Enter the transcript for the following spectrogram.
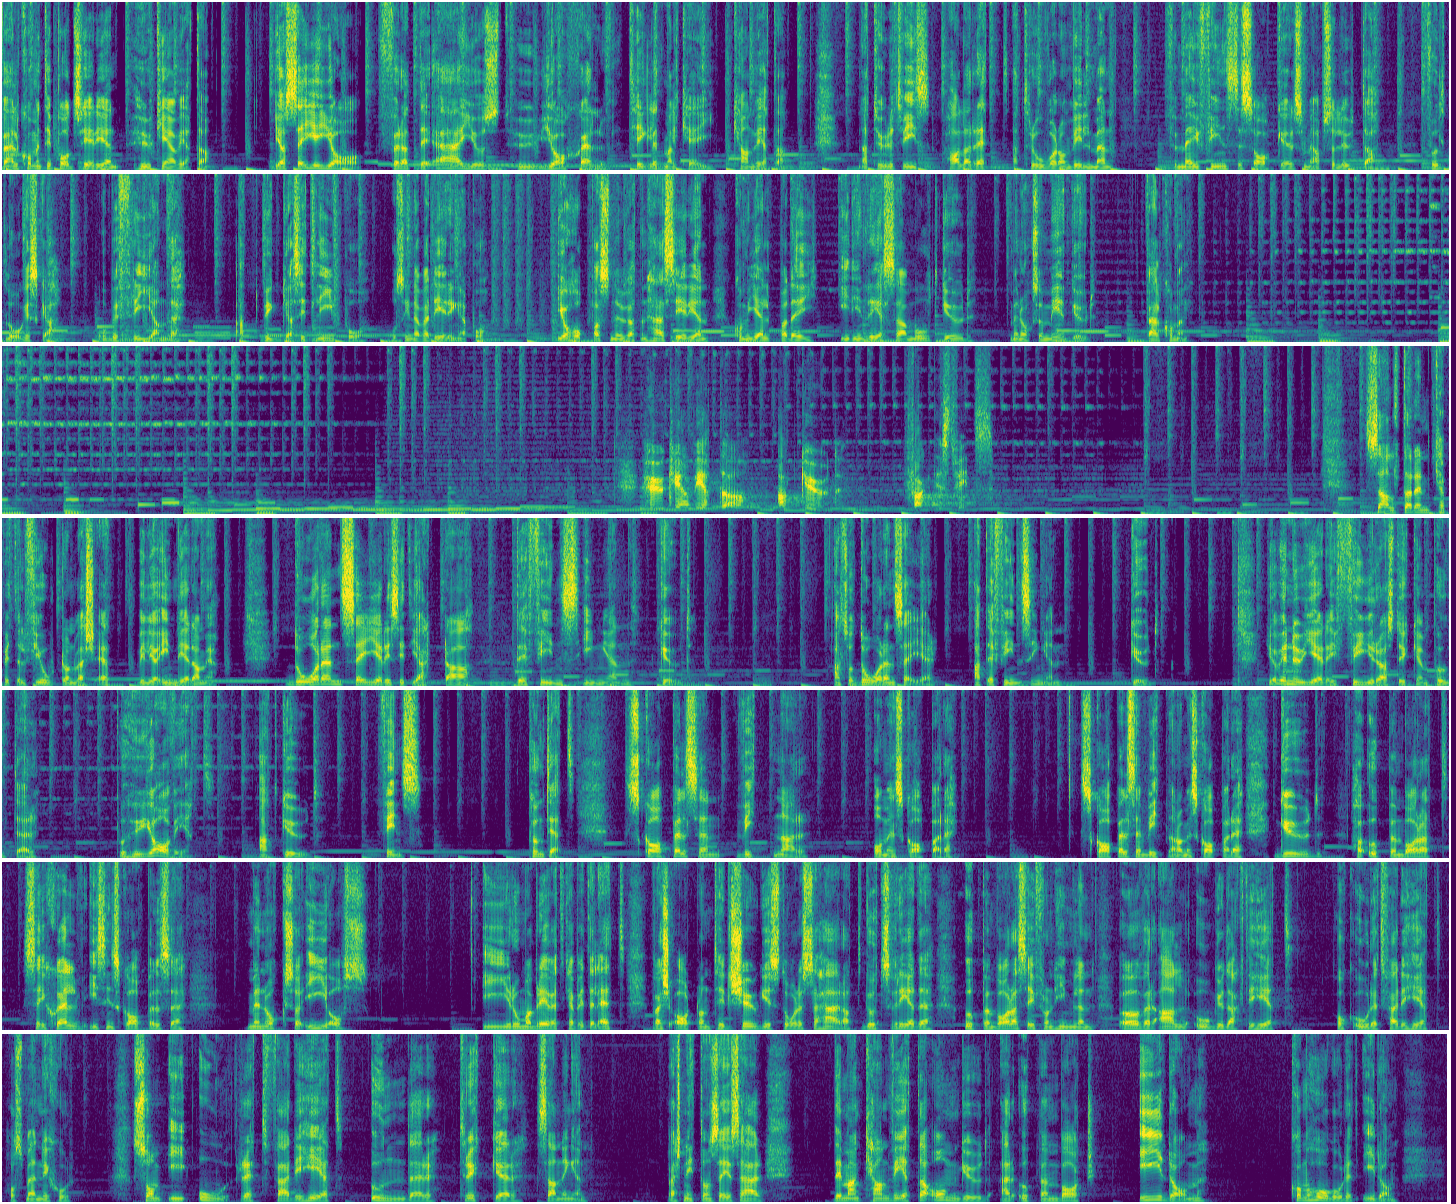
Välkommen till poddserien Hur kan jag veta? Jag säger ja för att det är just hur jag själv, Tiglet Malkey, kan veta. Naturligtvis har alla rätt att tro vad de vill, men för mig finns det saker som är absoluta, fullt logiska och befriande att bygga sitt liv på och sina värderingar på. Jag hoppas nu att den här serien kommer hjälpa dig i din resa mot Gud, men också med Gud. Välkommen! Kan jag veta att Gud faktiskt finns? Saltaren kapitel 14, vers 1 vill jag inleda med. Dåren säger i sitt hjärta, det finns ingen Gud. Alltså dåren säger att det finns ingen Gud. Jag vill nu ge dig fyra stycken punkter på hur jag vet att Gud finns. Punkt 1. Skapelsen vittnar om en skapare. Skapelsen vittnar om en skapare. Gud har uppenbarat sig själv i sin skapelse, men också i oss. I Romarbrevet kapitel 1, vers 18-20 står det så här att Guds vrede uppenbarar sig från himlen över all ogudaktighet och orättfärdighet hos människor, som i orättfärdighet undertrycker sanningen. Vers 19 säger så här, det man kan veta om Gud är uppenbart i dem. Kom ihåg ordet i dem.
